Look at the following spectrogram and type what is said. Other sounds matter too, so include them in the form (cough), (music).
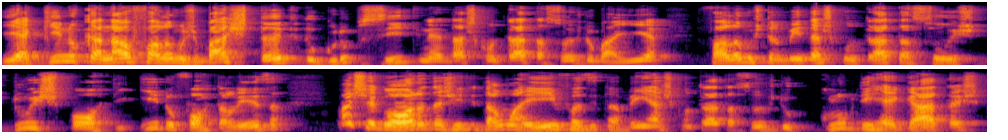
E aqui no canal falamos bastante do Grupo City, né, das contratações do Bahia, falamos também das contratações do esporte e do Fortaleza, mas chegou a hora da gente dar uma ênfase também às contratações do Clube de Regatas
